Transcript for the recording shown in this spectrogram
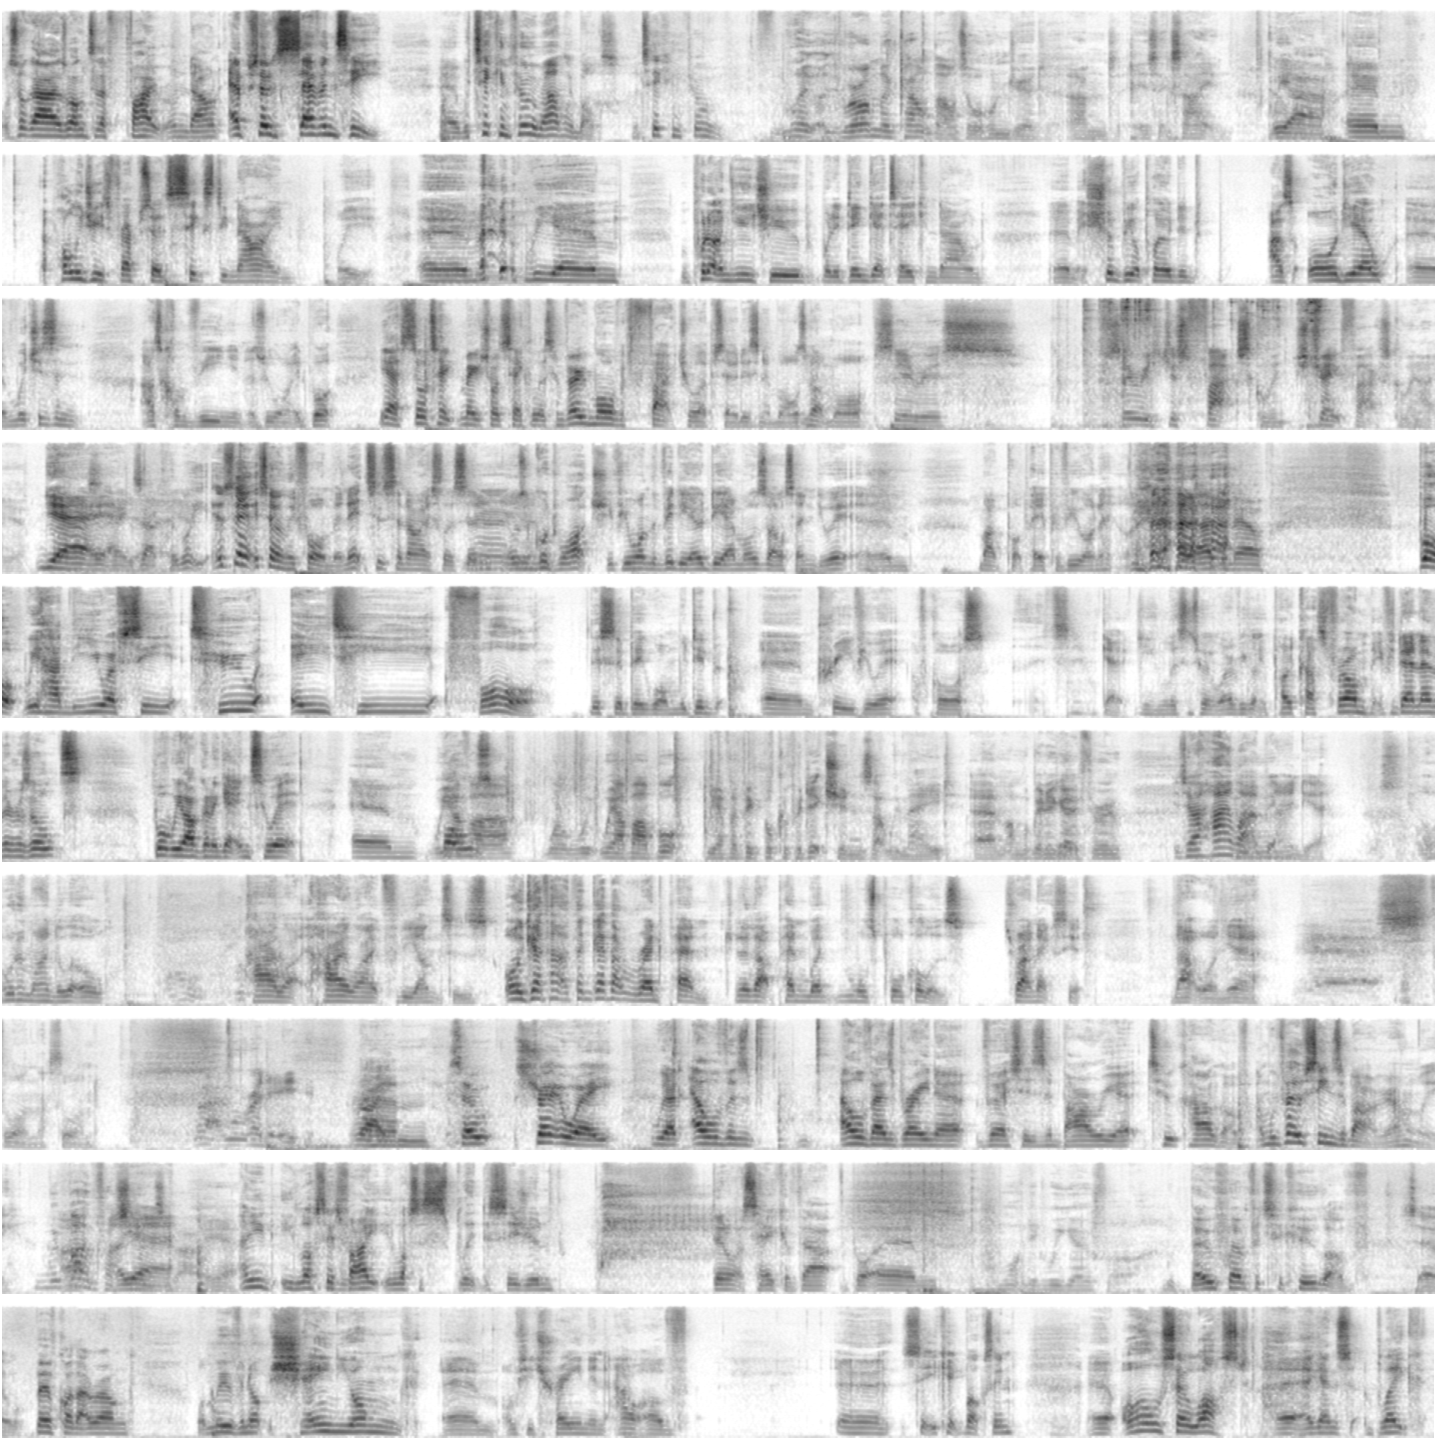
What's up, guys? Welcome to the Fight Rundown, episode 70. Uh, we're ticking through them, aren't we, Balls? We're ticking through them. We're on the countdown to 100, and it's exciting. We are. Um, apologies for episode 69. We um, we um, we put it on YouTube, but it did get taken down. Um, it should be uploaded as audio, um, which isn't as convenient as we wanted. But yeah, still take make sure to take a listen. Very more of a factual episode, isn't it, Balls? Not more. Serious, serious, just facts coming, straight facts coming at you. Yeah, yeah, exactly. But it's it's only four minutes. It's a nice listen. Yeah, it was a good watch. If you want the video, DM us. I'll send you it. Um, might put pay per view on it. I don't know. But we had the UFC 284. This is a big one. We did um, preview it, of course. It's, get, you can listen to it wherever you got your podcast from. If you don't know the results, but we are going to get into it. Um, We have our well, we, we have our book. We have a big book of predictions that we made, um, and we're going to go through. Is there a highlight Um, behind you? I wouldn't mind a little highlight highlight for the answers. Oh, get that get that red pen. Do you know that pen with multiple colours? It's right next to it. That one, yeah. Yes. That's the one, that's the one. Right, we're ready. Right. Um, So straight away we had Elvis Elves Brener versus Zabaria Tukhugov. And we've both seen Zabaria, haven't we? we've Uh, both uh, seen yeah. about it, yeah. And he, he lost his fight, he lost a split decision. Don't know what to take of that. But um And what did we go for? We both went for Tukhugov, so both got that wrong. We're moving up, Shane Young, um, obviously training out of uh, City Kickboxing, uh, also lost uh, against Blake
